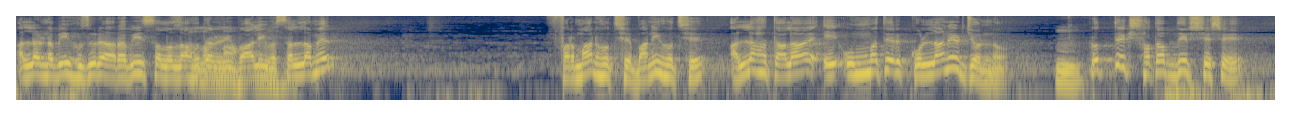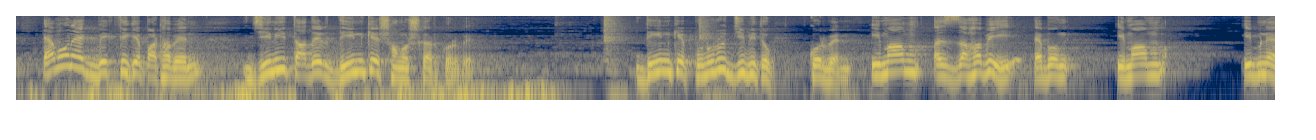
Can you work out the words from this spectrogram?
আল্লাহ নবী হুজুর আরবি সাল্লাহ আলী ওয়াসাল্লামের ফরমান হচ্ছে বাণী হচ্ছে আল্লাহ তালা এই উম্মতের কল্যাণের জন্য প্রত্যেক শতাব্দীর শেষে এমন এক ব্যক্তিকে পাঠাবেন যিনি তাদের দিনকে সংস্কার করবে, দিনকে পুনরুজ্জীবিত করবেন। ইমাম জাহাবি এবং ইমাম ইবনে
